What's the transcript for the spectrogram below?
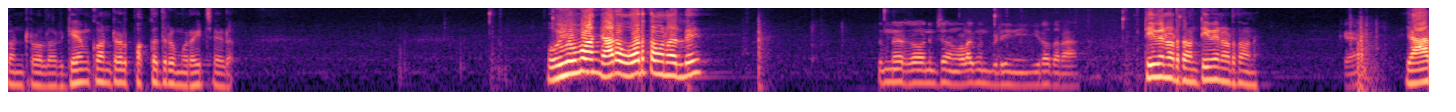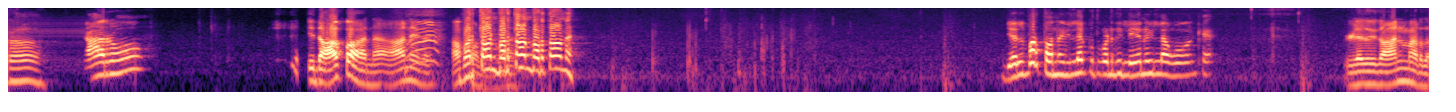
controller game control ಪಕ್ಕದ ರೂಮ್ ರೈಟ್ ಸೈಡ್ ಅಯ್ಯಮ್ಮ ಯಾರೋ ಓಡ್ತಾವನಲ್ಲಿ ಸುಮ್ಮನೆ ನಿಮಿಷ ನಾನು ಒಳಗೆ ಬಂದ್ಬಿಡೀನಿ. ಇರೋ ಥರ ಟಿವಿ ನೋಡ್ತಾವನ್ ಟಿವಿ ನೋಡ್ತಾವನ? ಓಕೆ. ಯಾರು? ಯಾರು? ಇದು ಆಫ್ ಆನ? ಆನ್ ಇದೆ. ಬರ್ತಾವನ್ ಬರ್ತಾವನ್ ಬರ್ತಾವನೆ. ಎಲ್ ಬರ್ತಾವ? ನಾನು ಇಲ್ಲೇ ಕುತ್ಕೊಂಡಿದ್ದಿಲ್ಲ ಏನು ಇಲ್ಲ ಹೋಗಕ್ಕೆ. ಒಳ್ಳೇದು ಇದು ಆನ್ ಮಾಡ್ದ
